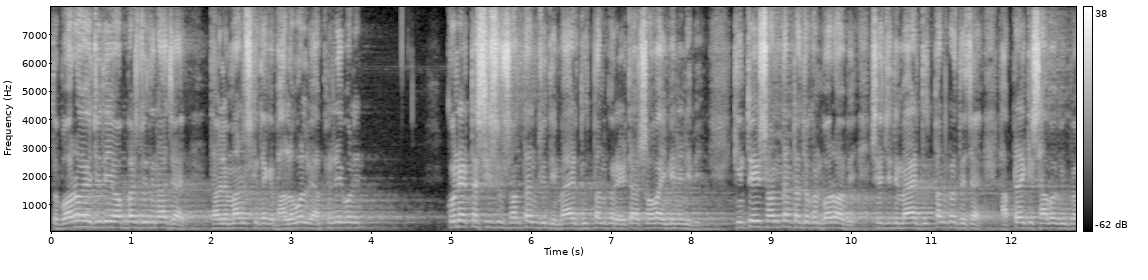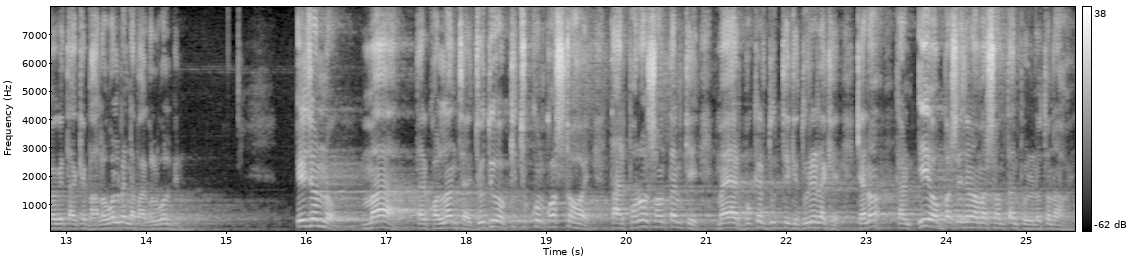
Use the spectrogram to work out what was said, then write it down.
তো বড় হয়ে যদি এই অভ্যাস যদি না যায়, তাহলে মানুষকে তাকে ভালো বলবে? আপনারাই বলেন। কোন একটা শিশু সন্তান যদি মায়ের দুধ পান করে, এটা সবাই মেনে নেবে। কিন্তু এই সন্তানটা যখন বড় হবে, সে যদি মায়ের দুধ পান করতে চায়, আপনারা কি স্বাভাবিকভাবে তাকে ভালো বলবেন না পাগল বলবেন? এই জন্য মা তার কল্যাণ চায়। যদিও কিছুক্ষণ কষ্ট হয়, তারপরেও সন্তানকে মায়ের বুকের দুধ থেকে দূরে রাখে। কেন? কারণ এই অভ্যাসে যেন আমার সন্তান পরিণত না হয়।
